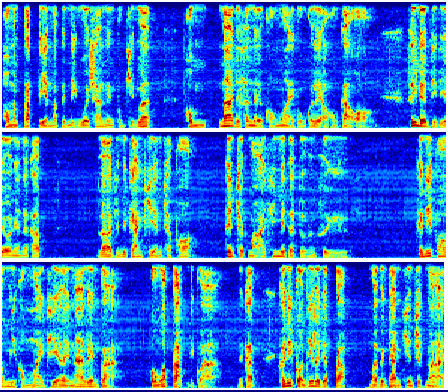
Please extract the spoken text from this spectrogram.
พอมันปรับเปลี่ยนมาเป็นอีกเวอร์ชันหนึ่งผมคิดว่าผมน่าจะเสนอของใหม่ ผมก็เลยเอาของเก่าออก ซึ่งเดิมทีเดียวเนี่ยนะครับ เราอาจจะมีการเขียนเฉพาะเป็นจดหมายที่มีแต่ตัวหนังสือคราวนี้พอมีของใหม่ที่อะไรน่าเล่นกว่า ผมว่าปรับดีกว่านะครับคราวนี้ก่อนที่เราจะปรับมาเป็นการเขียนจดหมาย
